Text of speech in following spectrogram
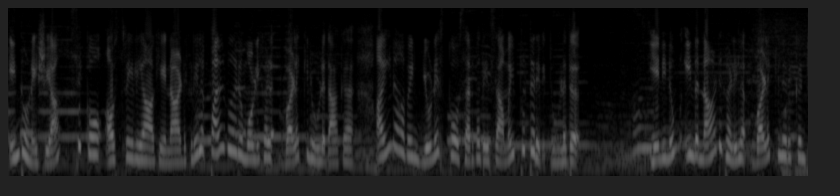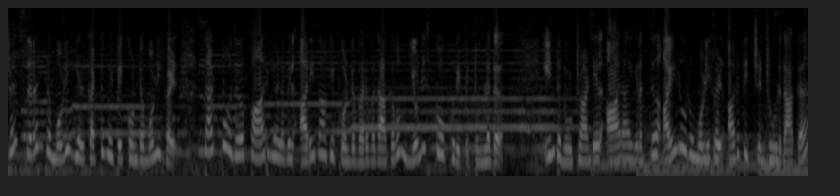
Indonesia Mexico Australia ஆகிய நாடுகளில் பல்வேறு மொழிகள் வழக்கில் உள்ளதாக ஐநாவின் யுனெஸ்கோ சர்வதேச அமைப்பு தெரிவித்துள்ளது. எனினும் இந்த நாடுகளில் வழக்கில் இருக்கின்ற சிறந்த மொழியியல் கட்டமைப்பை கொண்ட மொழிகள் தற்போது பாரிய அளவில் அரிதாகிக் கொண்டு வருவதாகவும் யுனெஸ்கோ குறிப்பிட்டுள்ளது. இந்த நூற்றாண்டில் ஆறாயிரத்து ஐநூறு மொழிகள் அறுதிச் சென்றுள்ளதாக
